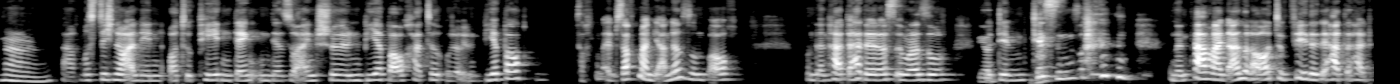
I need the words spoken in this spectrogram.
Hm. Da musste ich nur an den Orthopäden denken, der so einen schönen Bierbauch hatte, oder einen Bierbauch, sagt, man- sagt man ja, ne, so einen Bauch. Und dann hat, hat er das immer so Ja. mit dem Kissen. so. Und dann kam ein anderer Orthopäde, der hatte halt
